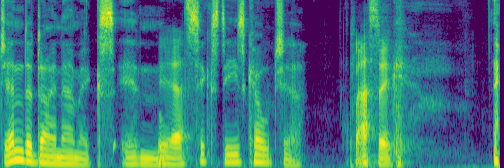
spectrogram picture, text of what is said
gender dynamics in Yeah. 60s culture. Classic.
